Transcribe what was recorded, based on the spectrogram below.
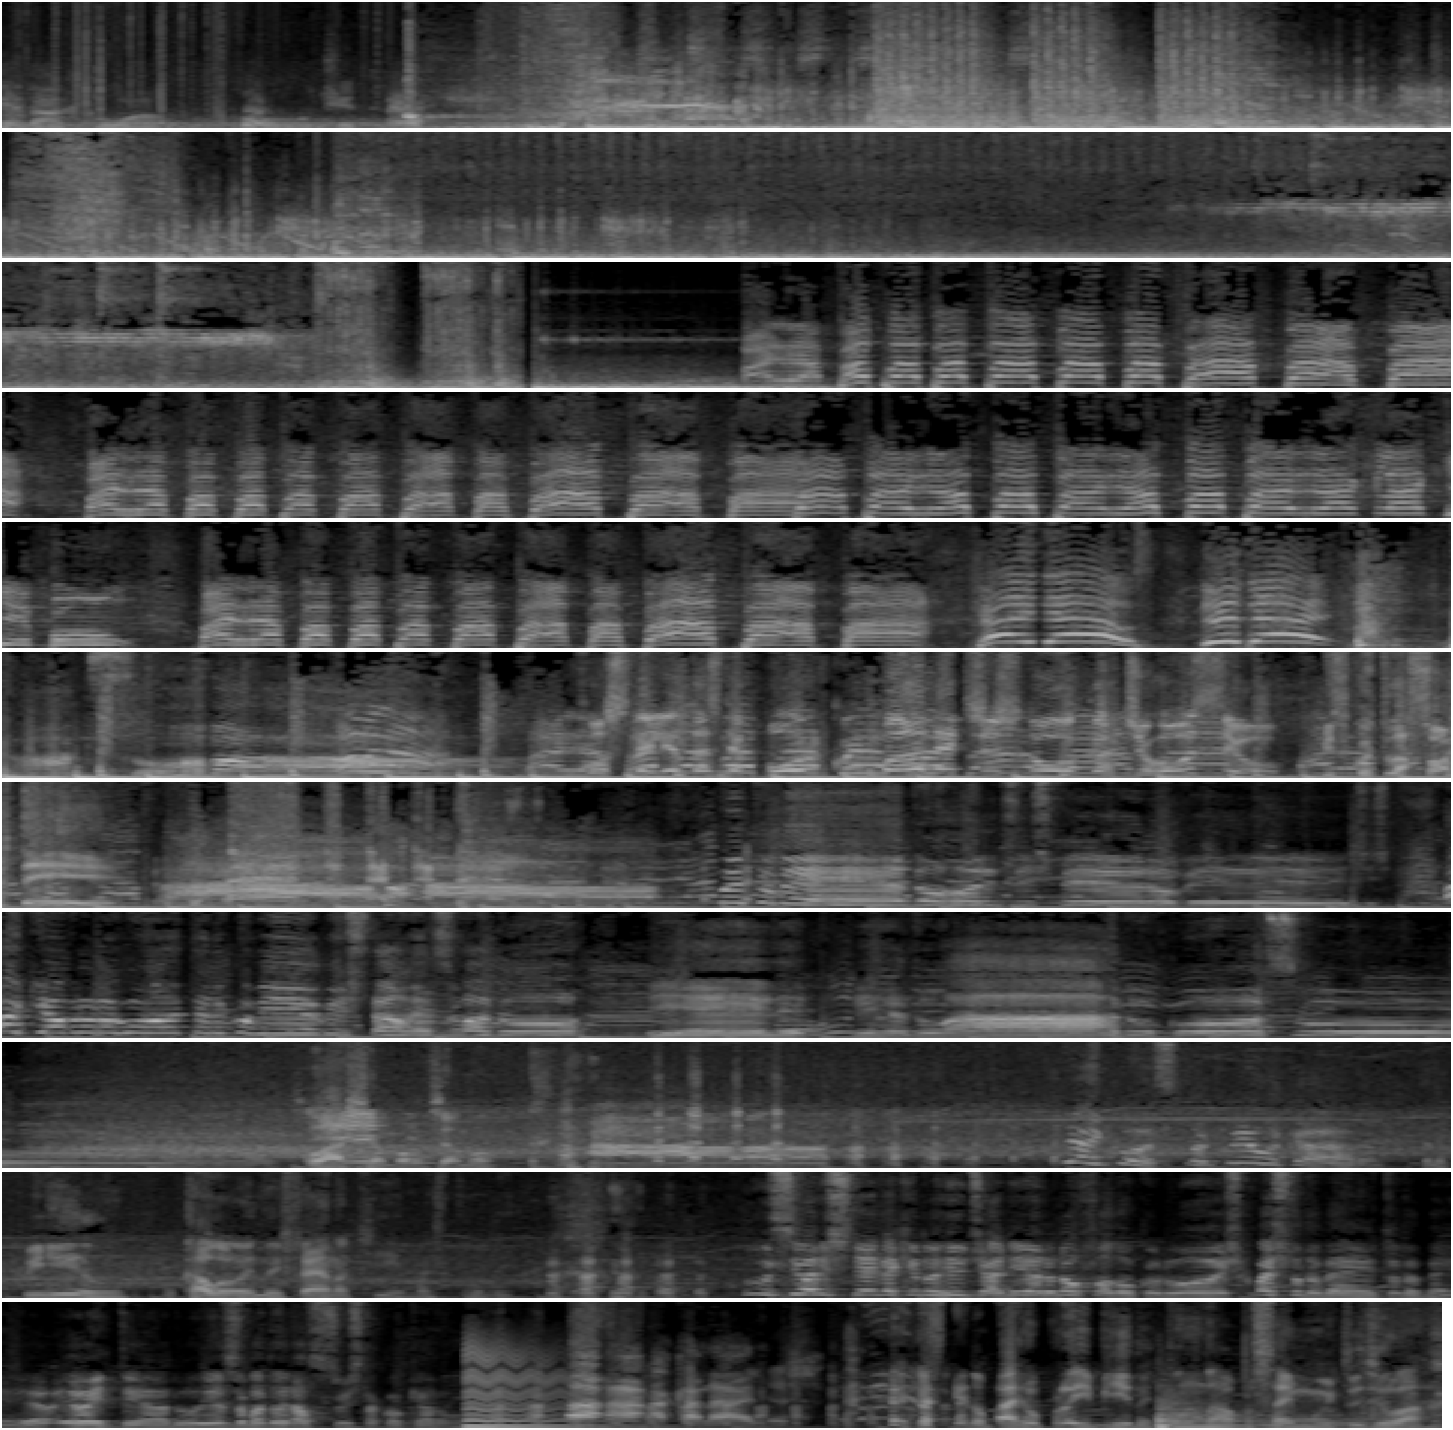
Teracqua Old Trash. Eduardo Coço. Lá, chamou, chamou. E aí, Coço, tranquilo, cara? Tranquilo, o calor do inferno aqui, mas tudo bem. O senhor esteve aqui no Rio de Janeiro, não falou conosco, mas tudo bem, tudo bem. Eu, eu entendo. O exumador assusta qualquer um. Ah, canalhas. É que eu fiquei no bairro proibido, então não dava pra sair muito de lá.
